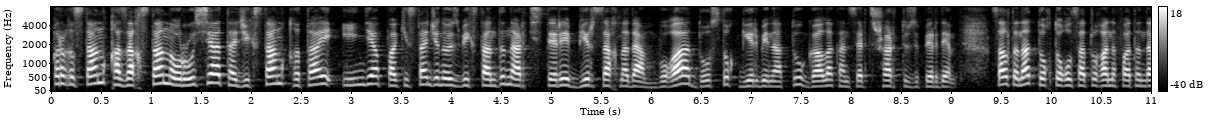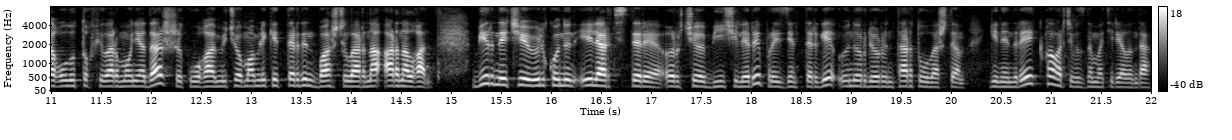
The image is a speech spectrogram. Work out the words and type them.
Қырғызстан, Қазақстан, Орусия, Таджикстан, Қытай, Индия, Пакистан және Өзбекстандың артистері бір сахнада. Бұға достық гербен атту гала концерт шарт түзіп берді. Салтанат Тоқтоғыл Сатылғанов атындағы ұлттық филармонияда шықуға мүчө мемлекеттердің басшыларына арналған. Бір нече өлкөнің ел артистері, ырчы бейшілері президенттерге өнерлерін тарту ұлашты. Гененрек материалында.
